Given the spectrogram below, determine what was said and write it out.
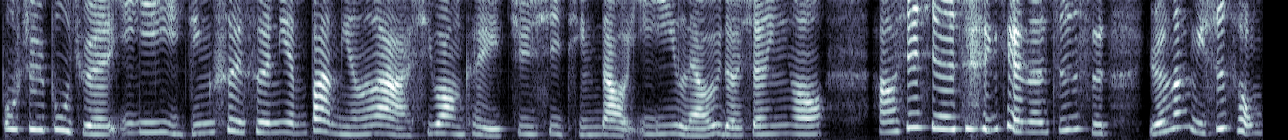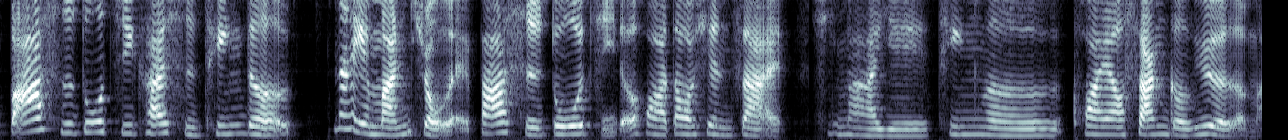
不知不觉依依已经碎碎念半年了啦，希望可以继续听到依依疗愈的声音哦。好，谢谢今天的支持。原来你是从八十多集开始听的，那也蛮久嘞。八十多集的话，到现在。起码也听了快要三个月了嘛，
